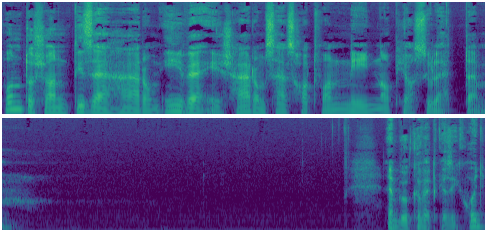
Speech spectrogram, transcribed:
Pontosan 13 éve és 364 napja születtem. Ebből következik, hogy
